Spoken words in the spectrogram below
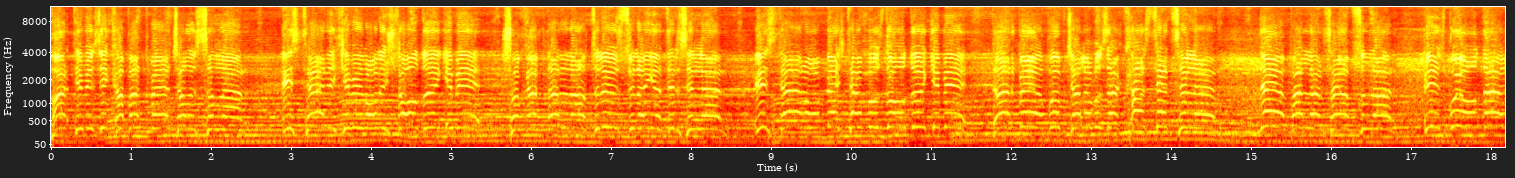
partimizi kapatmaya çalışsınlar. İster 2013'te olduğu gibi sokakların altını üstüne getirsinler. İster 15 Temmuz'da olduğu gibi darbe yapıp canımıza kastetsinler. Ne yaparlarsa yapsınlar. Biz bu yoldan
